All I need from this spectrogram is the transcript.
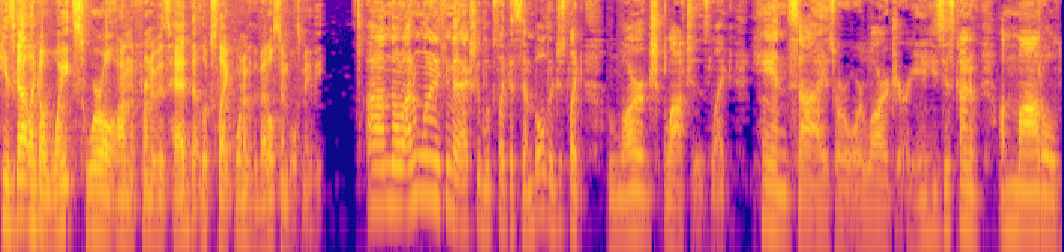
he's got like a white swirl on the front of his head that looks like one of the metal symbols, maybe. Um, no, I don't want anything that actually looks like a symbol. They're just like large blotches, like hand size or, or larger. He- He's just kind of a mottled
